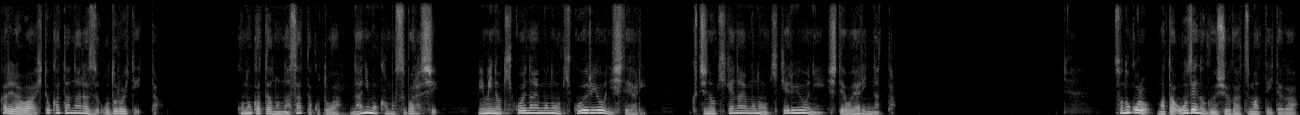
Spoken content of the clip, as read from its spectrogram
彼らは一方ならず驚いていった。この方のなさったことは何もかも素晴らしい。耳の聞こえないものを聞こえるようにしてやり、口の聞けないものを聞けるようにしておやりになった。その頃また大勢の群衆が集まっていたが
